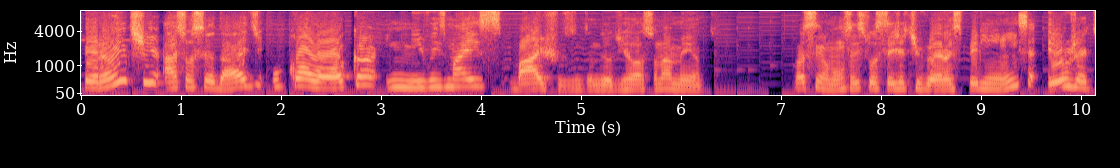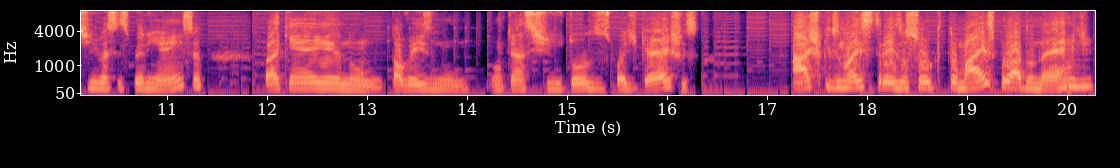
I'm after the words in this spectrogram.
perante a sociedade o coloca em níveis mais baixos, entendeu? De relacionamento. Assim, eu não sei se vocês já tiveram experiência, eu já tive essa experiência. Para quem aí não, talvez não, não tenha assistido todos os podcasts, acho que de nós três eu sou o que tô mais pro lado nerd,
